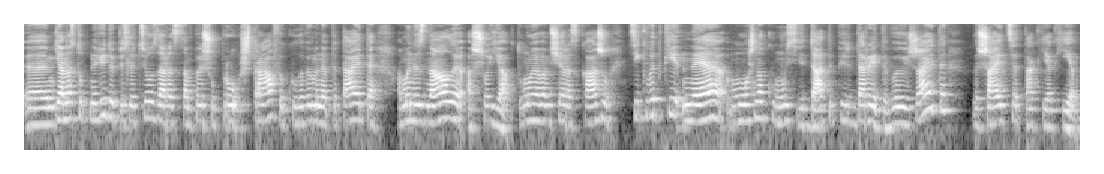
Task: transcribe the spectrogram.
Е, Я наступне відео після цього зараз сам пишу про штрафи, коли ви мене питаєте, а ми не знали, а що як. Тому я вам ще раз кажу: ці квитки не можна комусь віддати, передарити. Ви уїжджаєте, лишається так, як є.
